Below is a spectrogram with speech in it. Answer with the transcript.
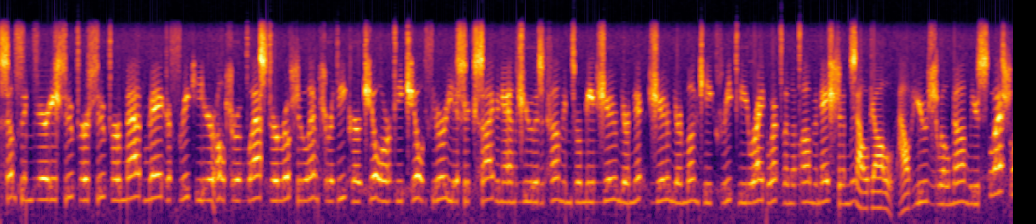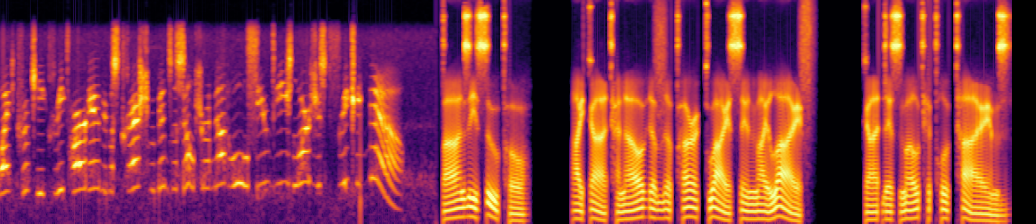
Something very super super mad mega freakier ultra blaster Rosulentra Deeker killer he killed furious exciting and you is coming to me Junior Nick Junior Monkey creepy right weapon abomination Zalgal out usual non use flashlight cookie creep hard animus crash momentous ultra not all these largest freaking now. Bonzi Supo. I got an out of the park twice in my life. Got this multiple times.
